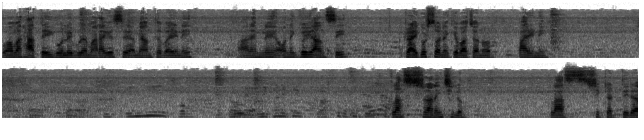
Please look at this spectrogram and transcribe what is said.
ও আমার হাতেই গলে পুড়ে মারা গেছে, আমি আনতে পারিনি। আর এমনি অনেকগুলি আনছি। ট্রাই করছি অনেকে বাঁচানোর, পারিনি। ক্লাস রানিং ছিল। ক্লাস শিক্ষার্থীরা,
